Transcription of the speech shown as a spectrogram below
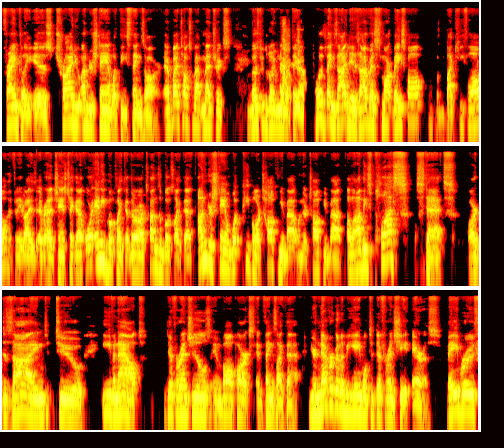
frankly, is try to understand what these things are. Everybody talks about metrics most people don't even know what they are. One of the things I did is I read Smart Baseball by Keith Law. If anybody's ever had a chance to check that out, or any book like that, there are tons of books like that. Understand what people are talking about when they're talking about a lot of these plus stats are designed to even out differentials in ballparks and things like that. You're never going to be able to differentiate eras. Babe Ruth,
